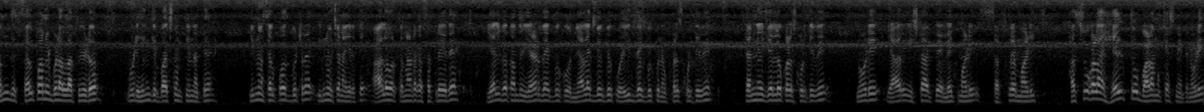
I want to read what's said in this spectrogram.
ಒಂದು ಸ್ವಲ್ಪನೂ ಬಿಡಲ್ಲ ಫೀಡು ನೋಡಿ ಹೆಂಗೆ ಬಾಚ್ಕೊಂಡು ತಿನ್ನತ್ತೆ. ಇನ್ನೂ ಸ್ವಲ್ಪ ಹೊತ್ತು ಬಿಟ್ಟರೆ ಇನ್ನೂ ಚೆನ್ನಾಗಿರುತ್ತೆ. ಆಲ್ ಓವರ್ ಕರ್ನಾಟಕ ಸಪ್ಲೈ ಇದೆ. ಎಲ್ಲಿ ಬೇಕಂದ್ರೆ ಎರಡು ಬ್ಯಾಗ್ ಬೇಕು, ನಾಲ್ಕು ಬ್ಯಾಗ್ ಬೇಕು, ಐದು ಬ್ಯಾಗ್ ಬೇಕು ನಾವು ಕಳಿಸ್ಕೊಡ್ತೀವಿ. ಟನ್ನೇಜಲ್ಲೂ ಕಳಿಸ್ಕೊಡ್ತೀವಿ. ನೋಡಿ ಯಾರಿಗೆ ಇಷ್ಟ ಆಗ್ತದೆ ಲೈಕ್ ಮಾಡಿ ಸಬ್ಸ್ಕ್ರೈಬ್ ಮಾಡಿ. ಹಸುಗಳ ಹೆಲ್ತು ಭಾಳ ಮುಖ್ಯ ಸ್ನೇಹಿತರೆ, ನೋಡಿ.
